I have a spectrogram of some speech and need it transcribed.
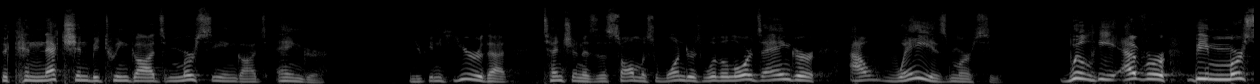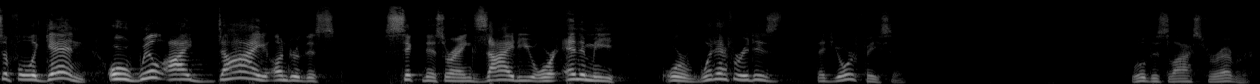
the connection between God's mercy and God's anger. And you can hear that tension as the psalmist wonders will the Lord's anger outweigh his mercy? Will he ever be merciful again? Or will I die under this sickness or anxiety or enemy or whatever it is that you're facing? Will this last forever?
